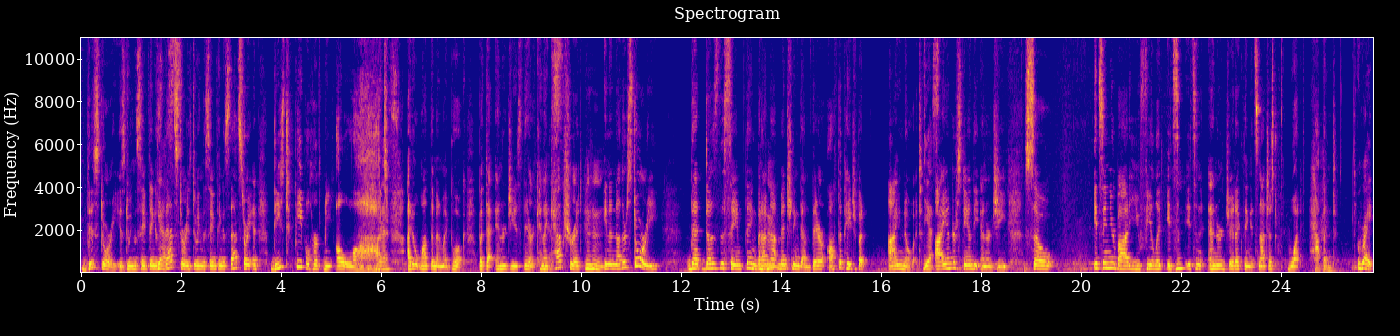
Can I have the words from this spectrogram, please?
this story is doing the same thing as Yes. that story is doing the same thing as that story and these two people hurt me a lot Yes. i don't want them in my book but that energy is there can i capture it Mm-hmm. in another story that does the same thing but i'm Mm-hmm. not mentioning them they're off the page but I know it. Yes. I understand the energy. So it's in your body, you feel it. It's Mm-hmm. it's an energetic thing. It's not just what happened. Right,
